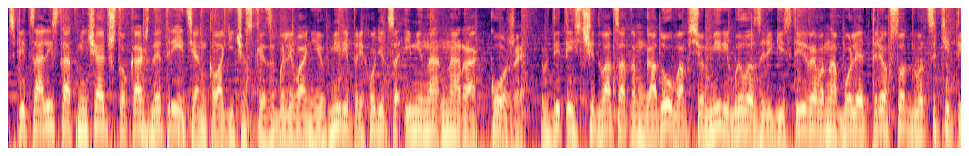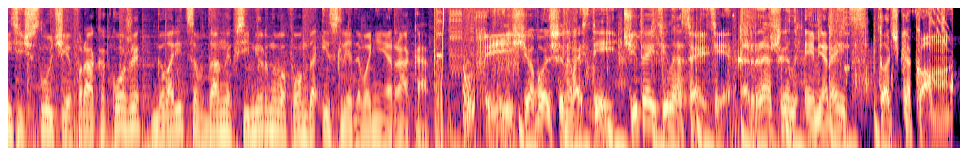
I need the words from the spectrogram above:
Специалисты отмечают, что каждое третье онкологическое заболевание в мире приходится именно на рак кожи. В 2020 году во всем мире было зарегистрировано более 320 тысяч случаев рака кожи, говорится в данных Всемирного фонда исследования рака. Еще больше новостей читайте на сайте RussianEmirates.com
